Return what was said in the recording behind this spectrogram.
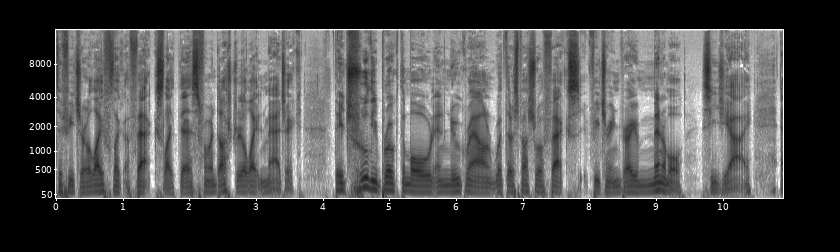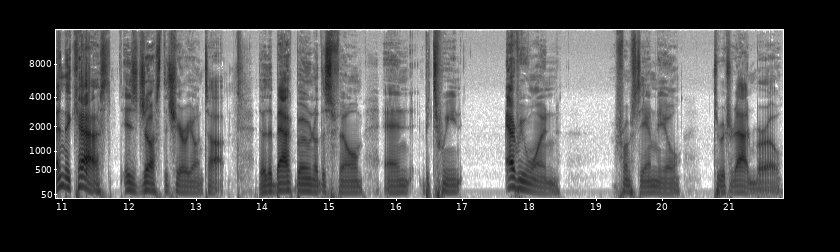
to feature lifelike effects like this from Industrial Light and Magic. They truly broke the mold and new ground with their special effects featuring very minimal CGI. And the cast is just the cherry on top. They're the backbone of this film, and between everyone from Sam Neill to Richard Attenborough,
